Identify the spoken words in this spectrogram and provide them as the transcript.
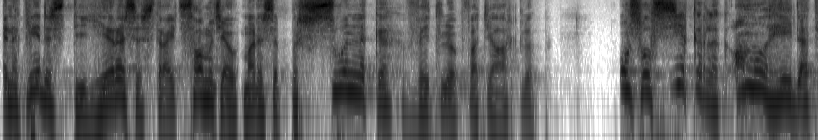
En ek weet dis die Here se stryd saam met jou, maar dis 'n persoonlike wedloop wat jy hardloop. Ons wil sekerlik almal hê dat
